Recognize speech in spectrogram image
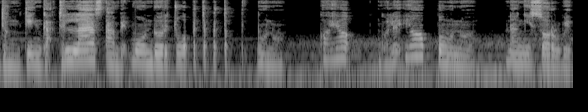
jengking gak jelas ambek mundur cuwepet cepet-cepet ngono. Kaya golek ya apa ngono? Nangis sorwit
